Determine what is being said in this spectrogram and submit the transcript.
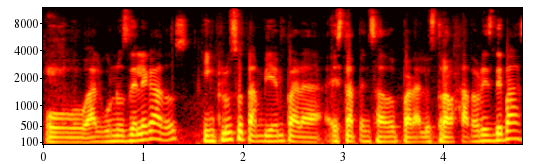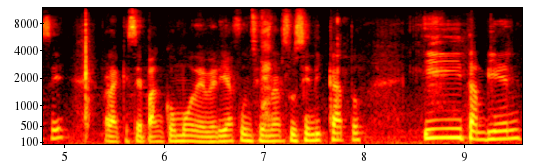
o algunos delegados. Incluso también para, está pensado para los trabajadores de base, para que sepan cómo debería funcionar su sindicato. Y también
